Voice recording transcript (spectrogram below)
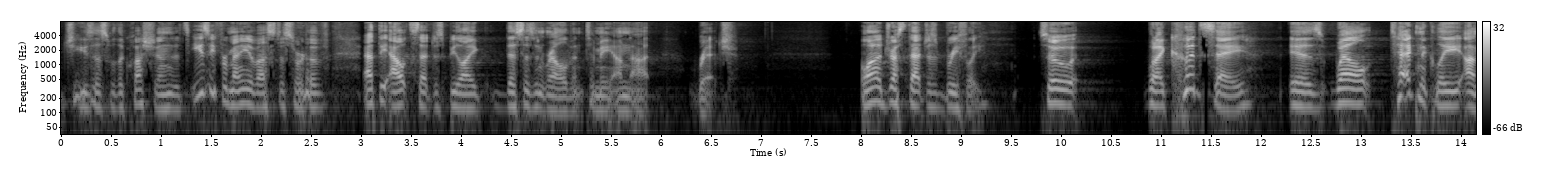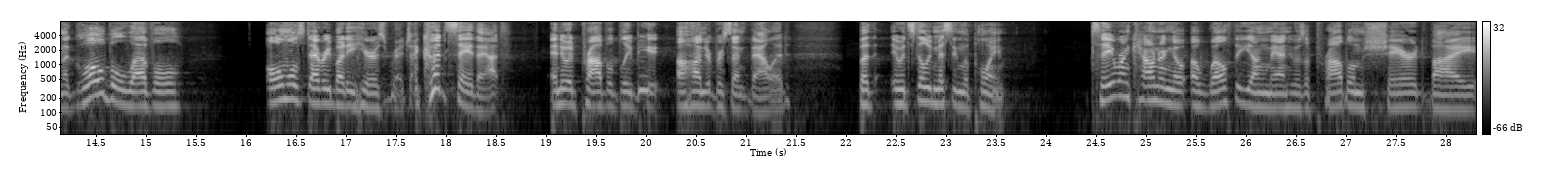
Jesus with a question. It's easy for many of us to sort of, at the outset, just be like, this isn't relevant to me. I'm not rich. I want to address that just briefly. So, what I could say is, well, technically, on a global level, almost everybody here is rich. I could say that, and it would probably be 100% valid, but it would still be missing the point. Today, we're encountering a, a wealthy young man who has a problem shared by,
